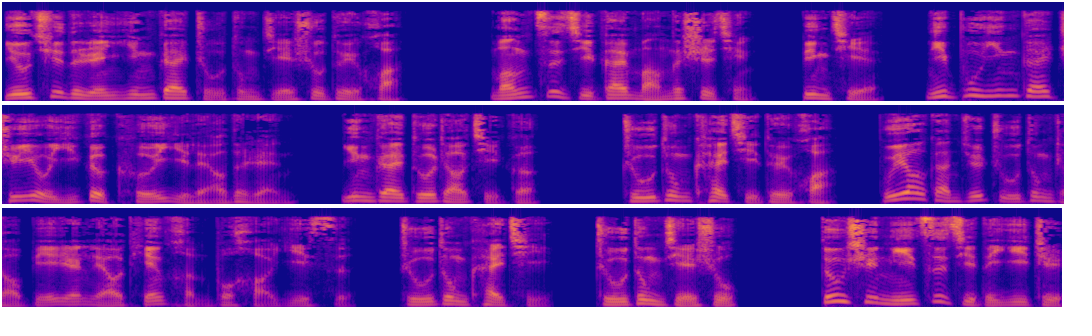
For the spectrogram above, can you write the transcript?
有趣的人应该主动结束对话，忙自己该忙的事情，并且你不应该只有一个可以聊的人，应该多找几个。主动开启对话，不要感觉主动找别人聊天很不好意思。主动开启，主动结束，都是你自己的意志，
